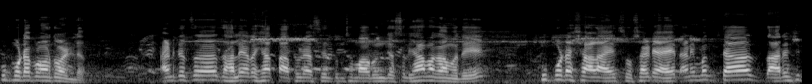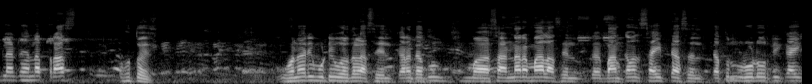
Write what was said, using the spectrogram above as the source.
खूप मोठ्या प्रमाणात वाढलं. आणि त्याचं झालं आता ह्या तातोडे असेल तुमचं मारुंजी असेल ह्या भागामध्ये खूप मोठ्या शाळा आहेत सोसायटी आहेत आणि मग त्या आर एम सी प्लॅन्ट ह्यांना त्रास होतोय होणारी मोठी वर्दळ असेल कारण त्यातून म- सांडणारा माल असेल बांधकामाचं साहित्य असेल त्यातून रोडवरती काही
